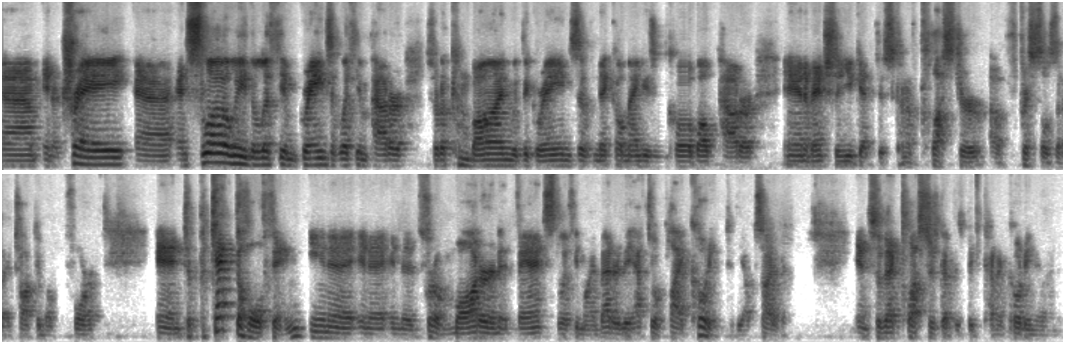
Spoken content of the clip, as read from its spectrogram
um, in a tray, uh, and slowly the lithium grains of lithium powder sort of combine with the grains of nickel, manganese, and cobalt powder, and eventually you get this kind of cluster of crystals that I talked about before. And to protect the whole thing in a, in a, in a sort of modern, advanced lithium ion battery, they have to apply coating to the outside of it. And so that cluster's got this big kind of coating around it.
